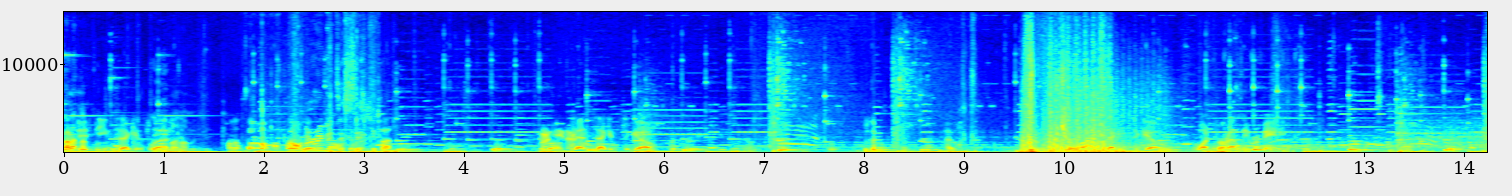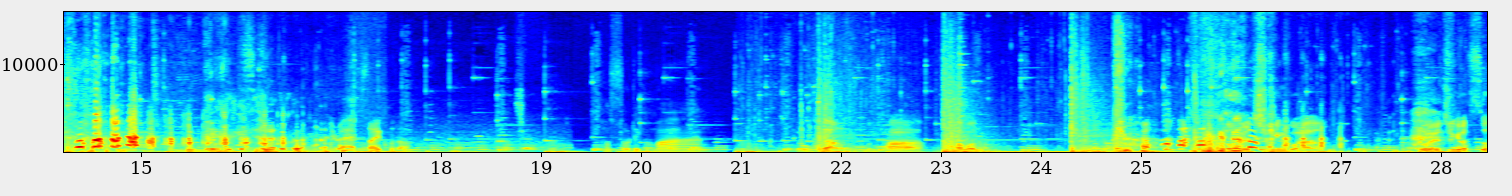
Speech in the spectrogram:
15 깔아놨거든요. seconds left. 두기만 하면 돼. 하나 싸워 하나 싸워 하나 싸워. 시간 뭐야. 10 seconds to go. 밟았다. 5 seconds to go. One friendly remaining. You're at 사이코다. 헛소리 그만. 그 옥상 문파 커버. 너왜 죽인 거야? 너왜 죽였어?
